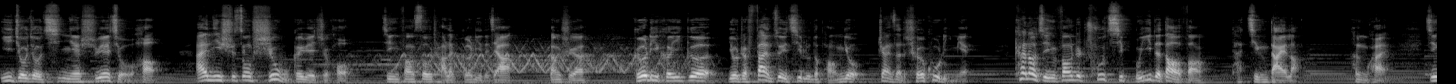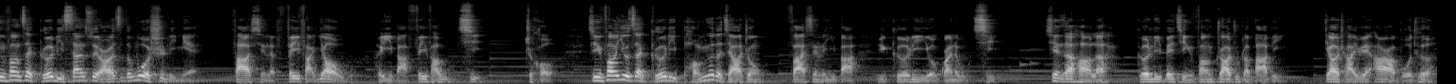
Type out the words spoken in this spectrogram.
一九九七年十月九号，安妮失踪十五个月之后，警方搜查了格里的家。当时，格里和一个有着犯罪记录的朋友站在了车库里面，看到警方这出其不意的到访，他惊呆了。很快，警方在格里三岁儿子的卧室里面发现了非法药物和一把非法武器。之后，警方又在格里朋友的家中发现了一把与格里有关的武器。现在好了，格里被警方抓住了把柄。调查员阿尔伯特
